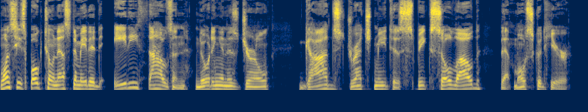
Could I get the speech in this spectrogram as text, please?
Once he spoke to an estimated 80,000, noting in his journal, God stretched me to speak so loud that most could hear.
